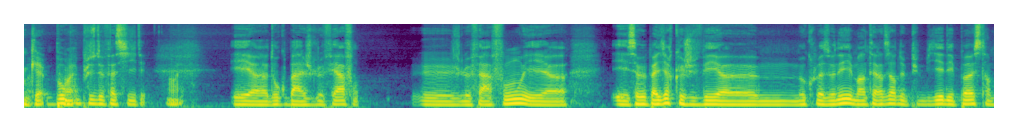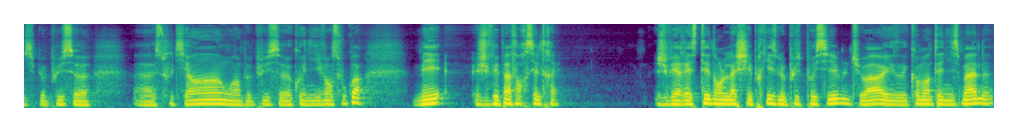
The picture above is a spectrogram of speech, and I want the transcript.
Ok. Beaucoup ouais. plus de facilité. Ouais. Et euh, donc, bah, je le fais à fond. Euh, je le fais à fond et, euh, et ça veut pas dire que je vais euh, me cloisonner et m'interdire de publier des posts un petit peu plus euh, euh, soutien ou un peu plus connivence ou quoi. Mais je vais pas forcer le trait. Je vais rester dans le lâcher prise le plus possible, tu vois, comme un tennisman.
